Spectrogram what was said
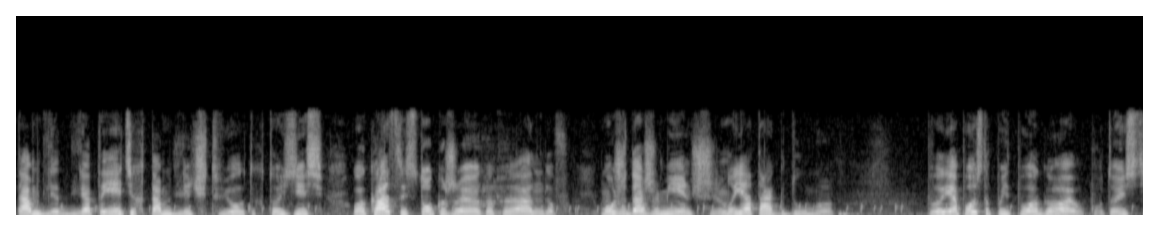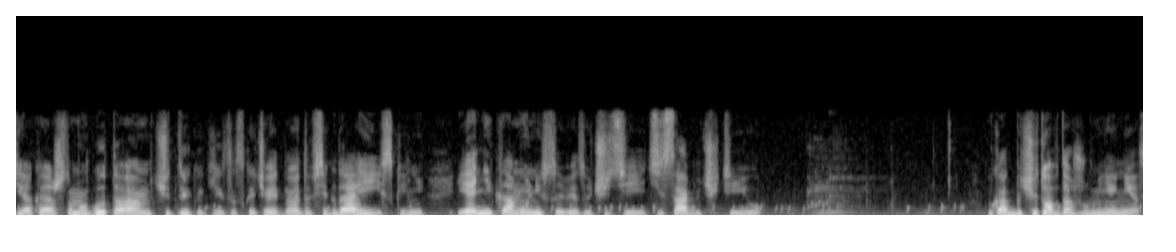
Там для, для третьих, там для четвертых. То есть здесь локаций столько же, как рангов. Может даже меньше. Ну, я так думаю. Я просто предполагаю. То есть я, конечно, могу там читы какие-то скачать, но это всегда искренне. Я никому не советую читерить, и сами читаю. Ну как бы читов даже у меня нет.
